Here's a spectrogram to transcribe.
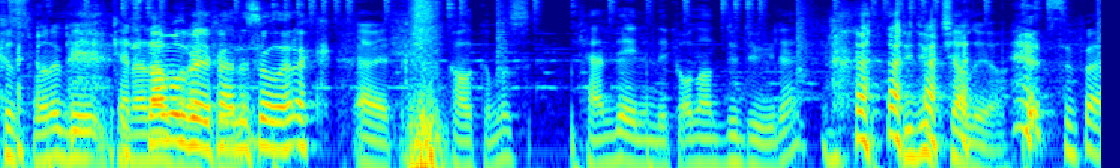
kısmını bir kenara İstanbul beyefendisi olarak Evet. Türk halkımız kendi elindeki olan düdüğüyle düdük çalıyor. süper.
